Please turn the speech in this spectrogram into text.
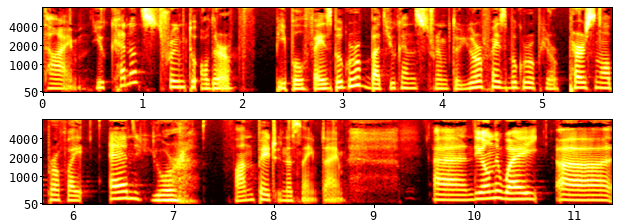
time. You cannot stream to other people Facebook group, but you can stream to your Facebook group, your personal profile, and your fan page in the same time. And the only way, uh,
